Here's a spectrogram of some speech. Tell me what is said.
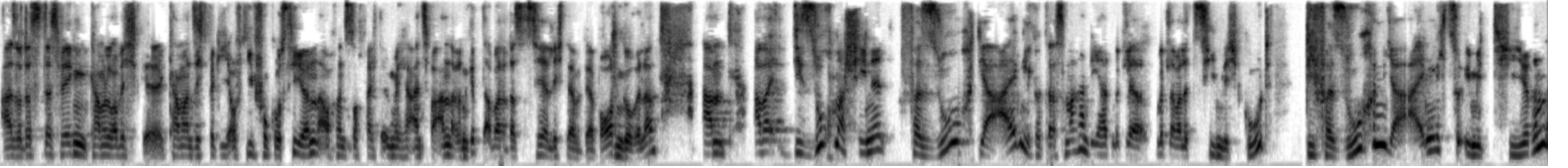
Also das, deswegen kann man, glaube ich, äh, kann man sich wirklich auf die fokussieren, auch wenn es noch vielleicht irgendwelche ein, zwei anderen gibt, aber das ist sicherlich der, der Branchengorilla. Ähm, aber die Suchmaschine versucht ja eigentlich, und das machen die halt mittlerweile ziemlich gut, die versuchen ja eigentlich zu imitieren,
